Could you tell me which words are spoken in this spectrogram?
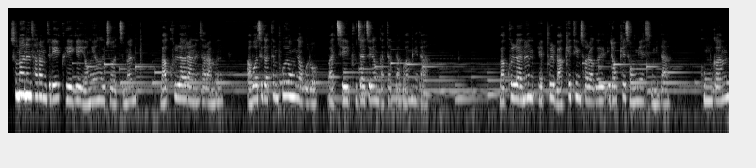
수많은 사람들이 그에게 영향을 주었지만 마쿨라라는 사람은 아버지 같은 포용력으로 마치 부자지간 같았다고 합니다. 마쿨라는 애플 마케팅 철학을 이렇게 정리했습니다. 공감,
